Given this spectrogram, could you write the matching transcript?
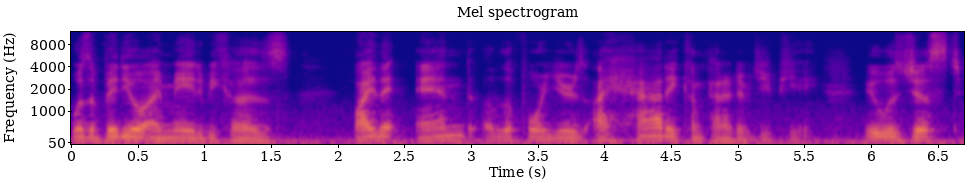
was a video I made because by the end of the four years, I had a competitive GPA. It was just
